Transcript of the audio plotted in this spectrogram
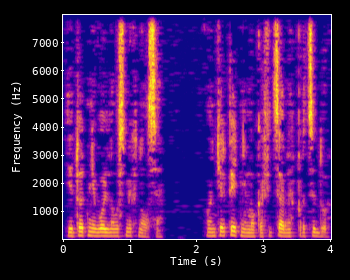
и тот невольно усмехнулся. Он терпеть не мог официальных процедур.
